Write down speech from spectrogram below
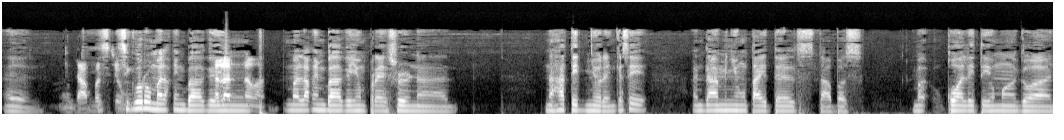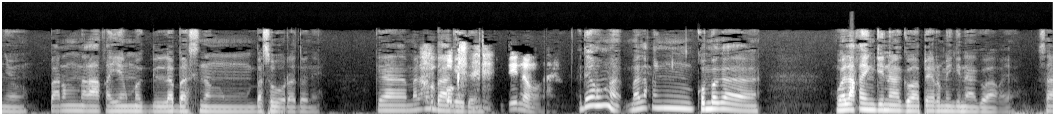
Ayun. dapat yung... Siguro malaking bagay yung naman. malaking bagay yung pressure na nahatid nyo rin kasi ang dami yung titles tapos quality yung mga gawa nyo. parang nakakayang maglabas ng basura doon eh. Kaya malaking bagay din. Hindi naman. Hindi ako nga, malaking, kumbaga, wala kayong ginagawa pero may ginagawa kayo. Sa,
